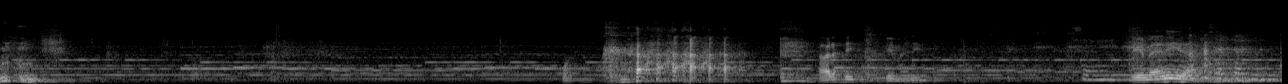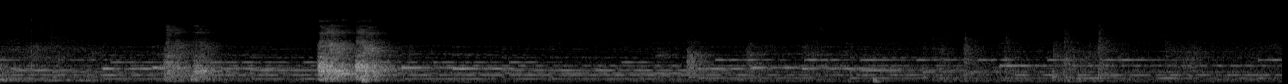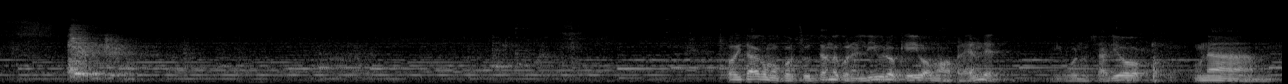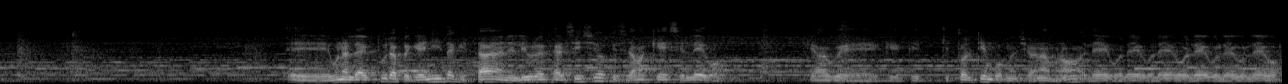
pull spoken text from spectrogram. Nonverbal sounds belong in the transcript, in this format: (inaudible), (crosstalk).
(laughs) Ahora sí, bienvenido. Bienvenida. (laughs) como consultando con el libro que íbamos a aprender. Y bueno, salió una, eh, una lectura pequeñita que está en el libro de ejercicios que se llama ¿Qué es el ego? Que es algo que, que- que todo el tiempo mencionamos, ¿no? El ego, el ego, el ego, el ego, el ego, el ego.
